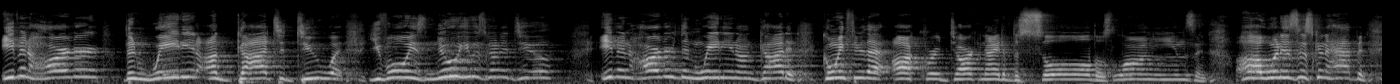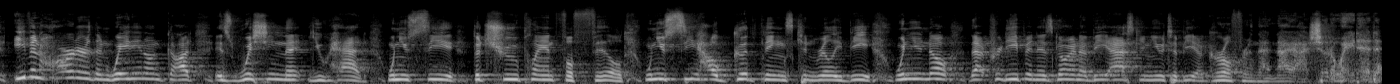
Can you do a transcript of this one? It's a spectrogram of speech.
Even harder than waiting on God to do what you've always knew he was going to do even harder than waiting on God and going through that awkward, dark night of the soul, those longings, and oh, when is this going to happen? Even harder than waiting on God is wishing that you had when you see the true plan fulfilled, when you see how good things can really be, when you know that Pradeepan is going to be asking you to be a girlfriend that night. I should have waited.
